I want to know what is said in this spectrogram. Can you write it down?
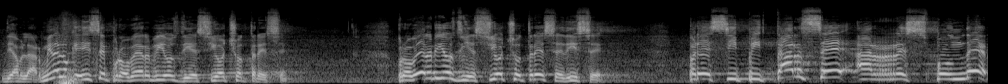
de hablar. Mira lo que dice Proverbios 18:13. Proverbios 18:13 dice, precipitarse a responder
